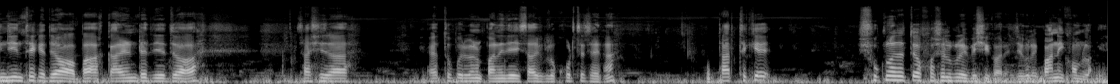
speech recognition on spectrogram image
ইঞ্জিন থেকে দেওয়া বা কারেন্টে দিয়ে দেওয়া চাষিরা এত পরিমাণ পানি দিয়ে এই চাষগুলো করতে চায় না, তার থেকে শুকনো জাতীয় ফসলগুলো বেশি করে, যেগুলো পানি কম লাগে।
